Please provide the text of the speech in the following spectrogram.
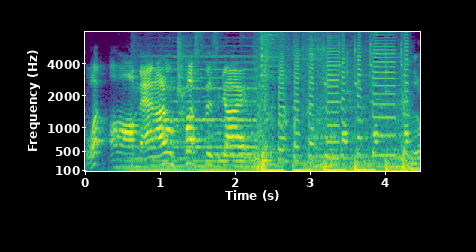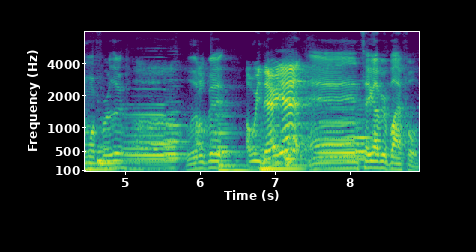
What? Oh man, I don't trust this guy. A little more further. Uh, A little bit. are we there yet? And take off your blindfold.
